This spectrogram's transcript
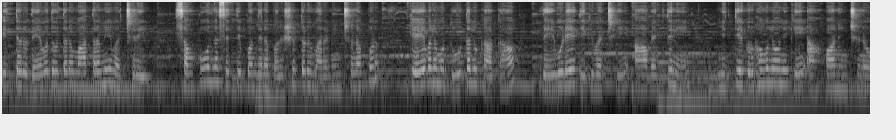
ఇద్దరు దేవదూతలు మాత్రమే వచ్చిరి. సంపూర్ణ సిద్ధి పొందిన పరిశుద్ధుడు మరణించున్నప్పుడు కేవలము దూతలు కాక దేవుడే దిగివచ్చి ఆ వ్యక్తిని నిత్య గృహములోనికి ఆహ్వానించును.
